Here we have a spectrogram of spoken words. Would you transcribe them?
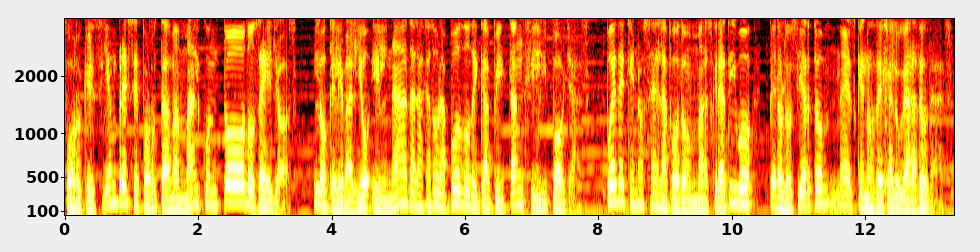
porque siempre se portaba mal con todos ellos, lo que le valió el nada halagador apodo de Capitán Gilipollas. Puede que no sea el apodo más creativo, pero lo cierto es que no deja lugar a dudas.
